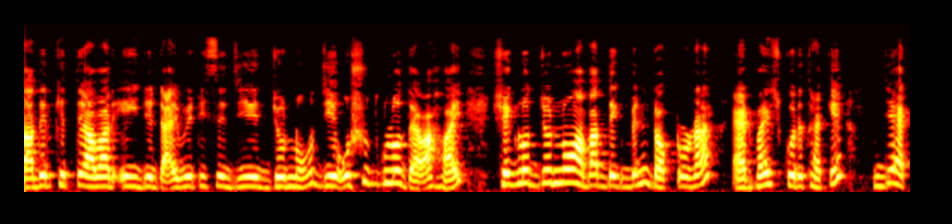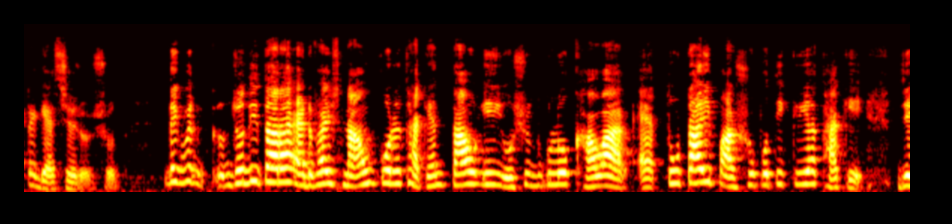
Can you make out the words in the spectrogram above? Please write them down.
তাদের ক্ষেত্রে আবার এই যে ডায়াবেটিসের যে জন্য যে ওষুধগুলো দেওয়া হয়, সেগুলোর জন্য আবার দেখবেন ডক্টররা অ্যাডভাইস করে থাকে যে একটা গ্যাসের ওষুধ। দেখবেন যদি তারা অ্যাডভাইস নাও করে থাকেন, তাও এই ওষুধগুলো খাওয়ার এতটাই পার্শ্ব প্রতিক্রিয়া থাকে যে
